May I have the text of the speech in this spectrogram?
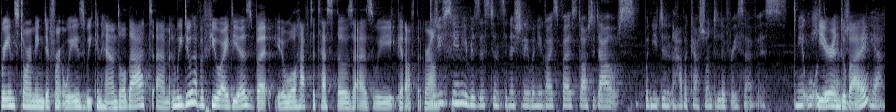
brainstorming different ways we can handle that. Um, and we do have a few ideas, but you know, we'll have to test those as we get off the ground. Did you see any resistance initially when you guys first started out when you didn't have a cash on delivery service? I mean, here in Dubai, yeah.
